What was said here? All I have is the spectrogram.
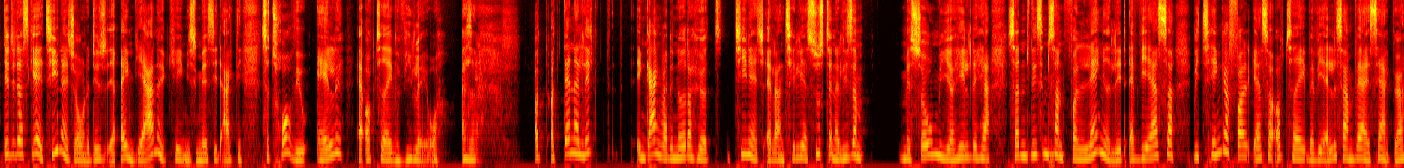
Det er det, der sker i teenageårene. Det er rent hjernekemisk mæssigt agtigt. Så tror vi jo alle er optaget af, hvad vi laver. Altså, ja. og, og den er lidt... En gang var det noget, der hørte teenagealderen til. Jeg synes, den er ligesom med SoMe og hele det her, så er den ligesom sådan forlænget lidt, at vi er så, vi tænker, folk er så optaget af, hvad vi alle sammen hver især gør,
